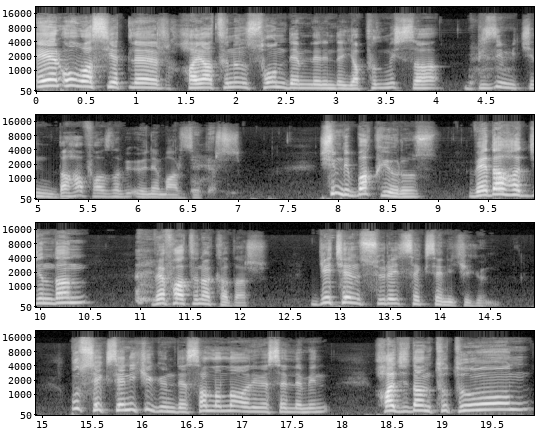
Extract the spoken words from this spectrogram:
Eğer o vasiyetler hayatının son demlerinde yapılmışsa bizim için daha fazla bir önem arz eder. Şimdi bakıyoruz veda haccından vefatına kadar geçen süreç 82 gün. Bu 82 günde sallallahu aleyhi ve sellemin hacdan tutun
